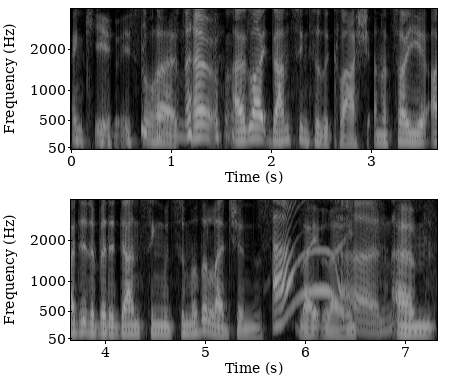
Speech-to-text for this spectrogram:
thank you. It still hurts. No. I like dancing to the Clash, and I tell you, I did a bit of dancing with some other legends lately. Ah, Um,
